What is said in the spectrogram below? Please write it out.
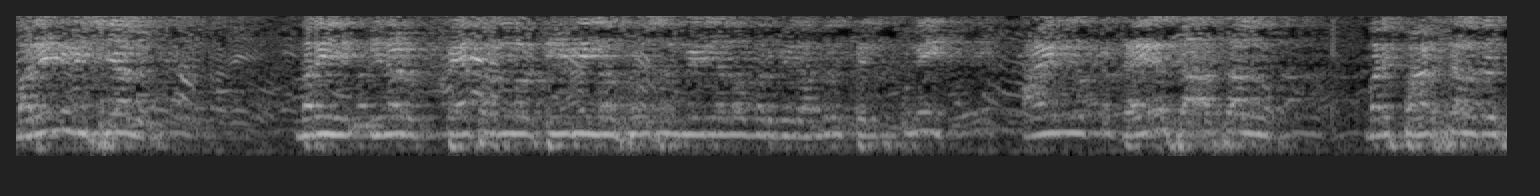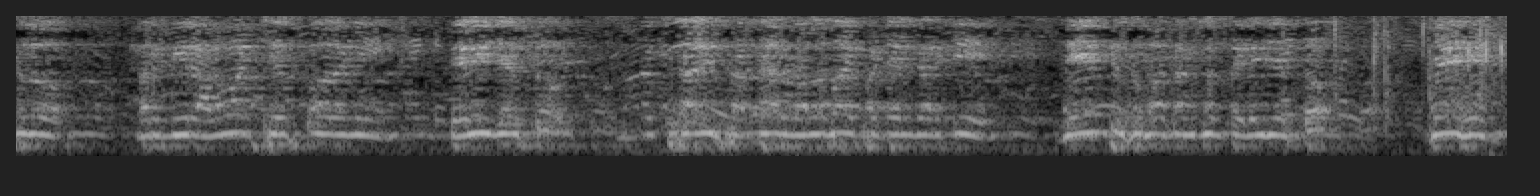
మరిన్ని విషయాలు మరి ఈనాడు పేపర్లో టీవీలో సోషల్ మీడియాలో మరి మీరందరూ తెలుసుకుని ఆయన యొక్క ధైర్య సాహసాలను మరి పాఠశాల దశలో మరి మీరు అలవాటు చేసుకోవాలని తెలియజేస్తూ ఒకసారి సర్దార్ వల్లభాయ్ పటేల్ గారికి జయంతి శుభాకాంక్షలు తెలియజేస్తూ జై హింద్.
